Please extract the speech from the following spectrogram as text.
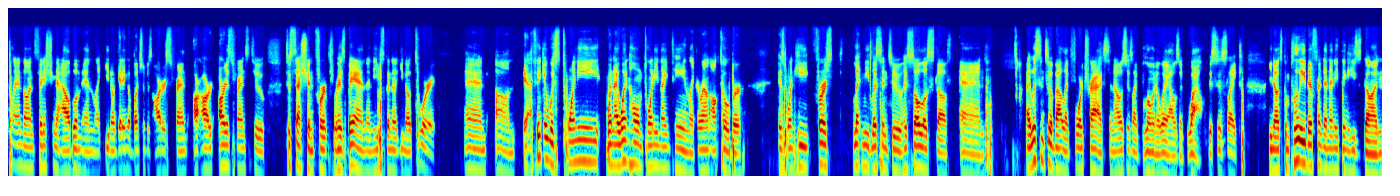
planned on finishing the album and like you know getting a bunch of his artist friend our art, artist friends to to session for for his band and he was gonna you know tour it and um i think it was 20 when i went home 2019 like around october is when he first let me listen to his solo stuff and I listened to about like four tracks and I was just like blown away. I was like, wow, this is like, you know, it's completely different than anything he's done.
